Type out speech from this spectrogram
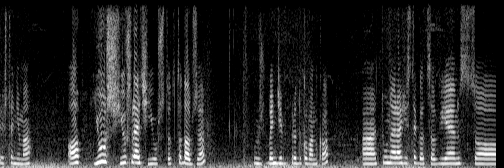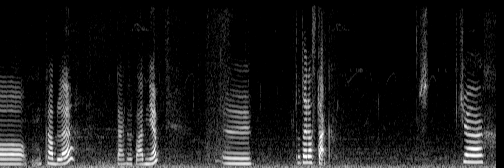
Jeszcze nie ma? O, już, już leci, już, to, to dobrze. Już będzie wyprodukowanko. A tu na razie z tego co wiem są kable. Tak, dokładnie. Yy, to teraz tak. Ciach,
